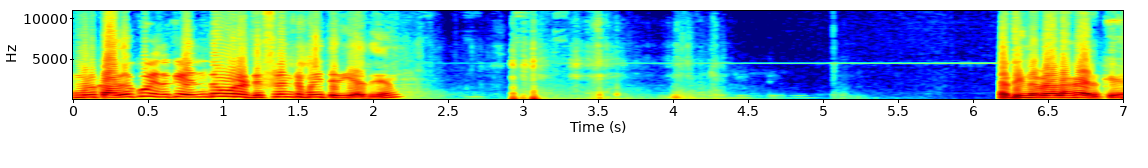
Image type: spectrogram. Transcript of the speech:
உங்களுக்கு அதுக்கும் இதுக்கு எந்த ஒரு டிஃப்ரெண்ட்டுமே தெரியாது. பார்த்தீங்களா அழகாக இருக்கு.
